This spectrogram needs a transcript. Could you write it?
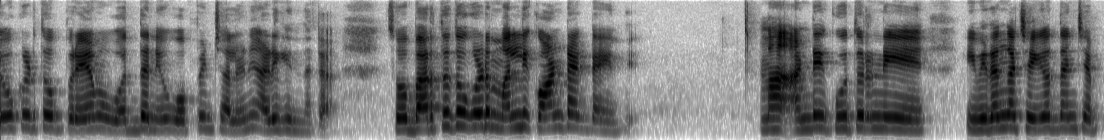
యువకుడితో ప్రేమ వద్దని ఒప్పించాలని అడిగిందట. సో భర్తతో కూడా మళ్ళీ కాంటాక్ట్ అయింది. మా అంటే కూతురిని ఈ విధంగా చేయొద్దని చెప్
